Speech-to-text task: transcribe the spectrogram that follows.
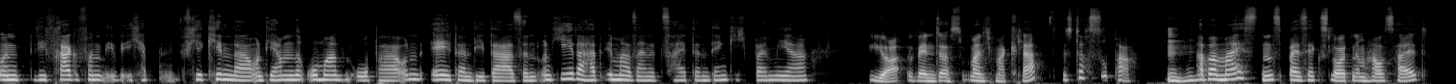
Und die Frage von, ich habe vier Kinder und die haben eine Oma und einen Opa und Eltern, die da sind und jeder hat immer seine Zeit, dann denke ich bei mir, ja, wenn das manchmal klappt, ist doch super. Mhm. Aber meistens bei sechs Leuten im Haushalt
